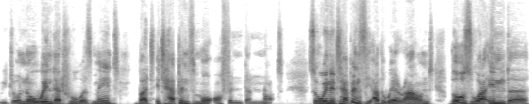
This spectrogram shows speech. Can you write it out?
We don't know when that rule was made, but it happens more often than not. So when it happens the other way around, those who are in the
